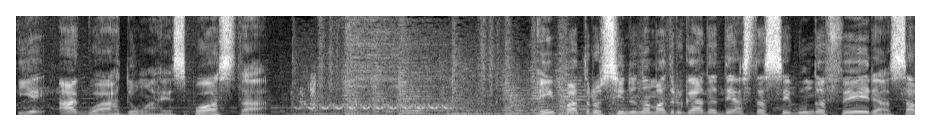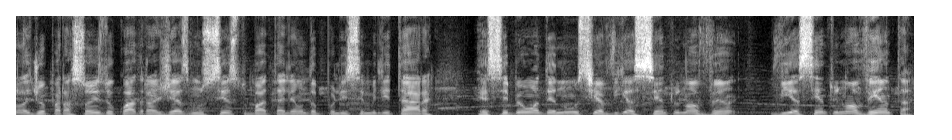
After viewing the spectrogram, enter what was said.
e aguardam a resposta. Em patrocínio na madrugada desta segunda-feira, a sala de operações do 46º Batalhão da Polícia Militar recebeu uma denúncia via 190, via 190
